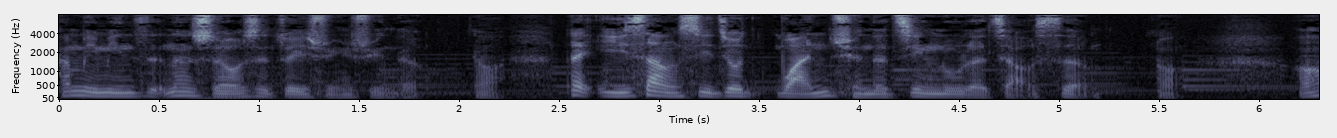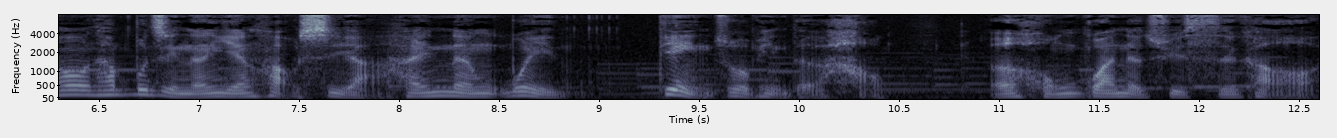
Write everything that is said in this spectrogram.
他明明那时候是醉醺醺的。啊，但一上戏就完全的进入了角色，然后他不仅能演好戏啊，还能为电影作品的好而宏观的去思考哦，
